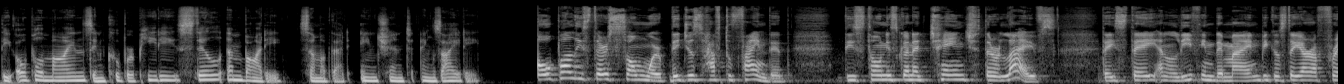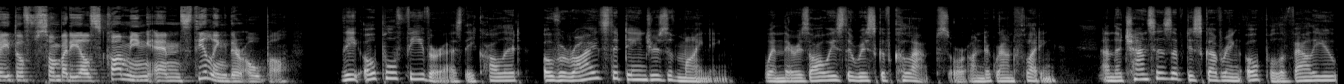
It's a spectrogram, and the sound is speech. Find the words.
The opal mines in Coober Pedy still embody some of that ancient anxiety. Opal is there somewhere, they just have to find it. This stone is going to change their lives. They stay and live in the mine because they are afraid of somebody else coming and stealing their opal. The opal fever, as they call it, overrides the dangers of mining when there is always the risk of collapse or underground flooding, and the chances of discovering opal of value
